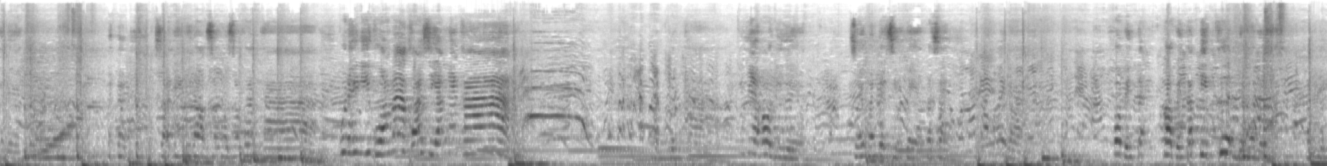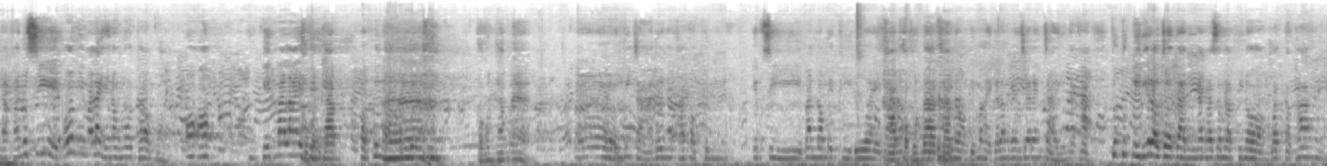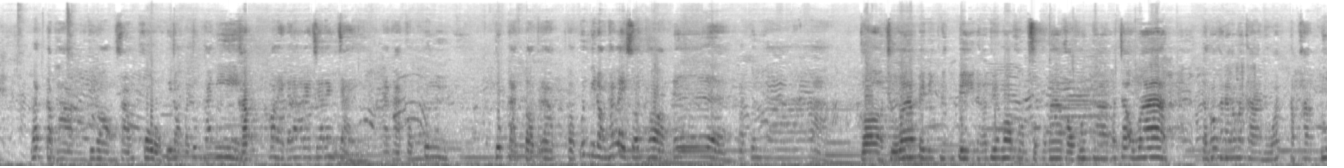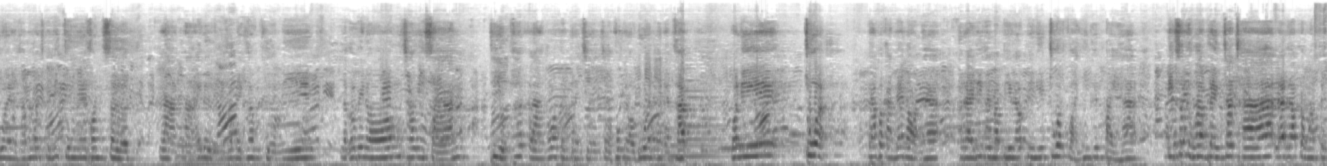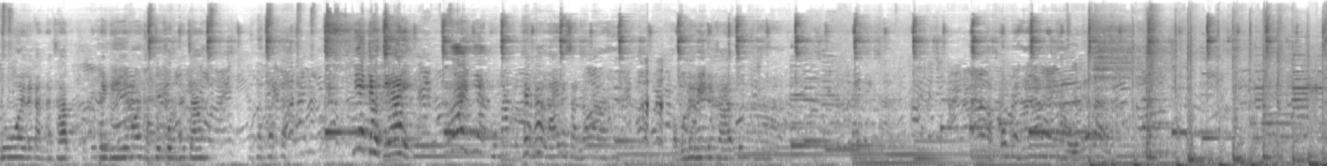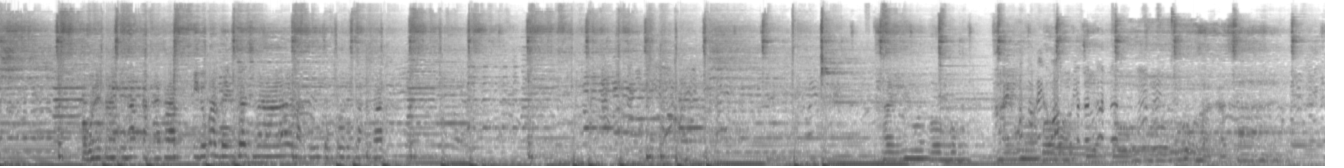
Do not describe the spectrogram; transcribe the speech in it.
มาเลยสวัสดีพี่น้องสมุทรสาครค่ะ ผู้ใดหนีผัวมากขอเสียงหนะค่ะขอบคุณค่ะพี่แม่เบ้าดีสวยเหมือนเด็กสิบแปดประสันไม่หรอกก็เป็นตะก็เป็นตะติบขึ้นเดี๋ยวมาเลยขอบคุณนะคะนุชซี่โอ้มีมาไล่ให้น้องโน้ตพร้อมบอกอ๋ออ๋อติดมาไล่ขอบคุณครับขอบคุณอ่าค่ะขอบคุณขอบคุณครับแม่ ขอบคุณพี่จ๋าด้วยนะคะ ขอบคุณ FC บ้านดอมเอพีด้วยนะะครับขอบคุณมากครับขอพี่น้องที่มาให้กำลังแรงเชื่อแรงใจนะคะ ทุกๆปีที่เราเจอกันนะคะสำหรับพี่น้องวัดตะพัง วัดตะพังพี่น้องสามโคกพี่น้องปทุมธานีครับ มาให้กำลังแรงเชื่อแรงใจนะคะ ขอบคุณทุกการตอบรับ ขอบคุณพี่น้องทั้งไรสดพร้อมเด้อขอบคุณค่ะก็ถือว่าเป็นอีกหนึ่งปีนะครับที่มอบความสุขมากขอบคุณทางพระเจ้าอาวาส แล้วก็คณะกรรมการในวัดตะพังด้วยนะครับไม่ว่าจะเป็นมิจูงในคอนเสิร์ตหลากหลายเลยนะครับในค่ำคืนนี้ แล้วก็พี่น้องชาวอีสานที่อยู่ภาคกลางก็มาเป็นแรงเชียร์ใจพวกเราด้วยนะครับ วันนี้จวดรับประกันแน่นอนฮะใครที่เคยมาปีแล้วปีนี้จวดกว่ายิ่งขึ้นไปฮะอีกสักหนึ่งงานเพลงช้าๆและรับรางวัลไปด้วยแล้วกันนะครับเพลงนี้มอบกับทุกคนนะจ๊ะ เนี่ยเจ้าเจ้ยโอ้ยเนี่ยกูมักแค่ข้าวไหลายมาสั่นแล้วอะขอบคุณแม่วินะครับขอบคุณค่ะได้เลยค่ะขอบคุณไปหาน้ำในเขาเด้อขอบคุณนะครับที่ฮักกันนะครับ อีกทุกวันเพลงช้าๆหลังจากนี้จบโชว์ด้วยกันครับใครว่าโง่ใครว่าโบเจียมตัวกระสาย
